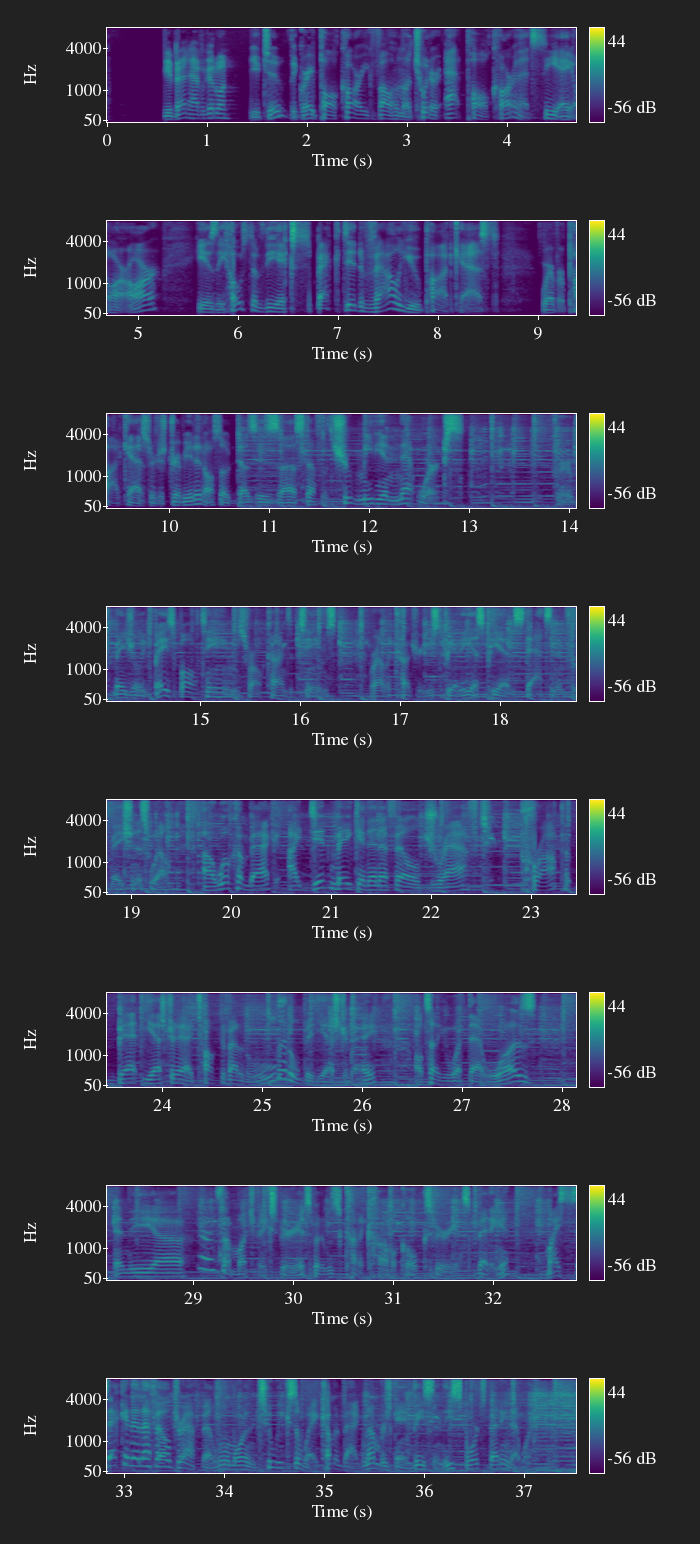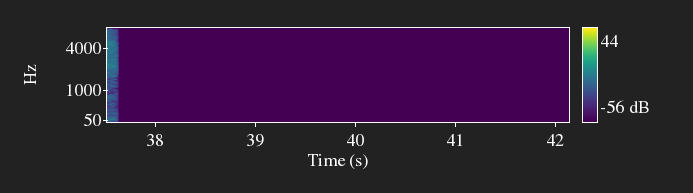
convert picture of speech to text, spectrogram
You bet. Have a good one. You too. The great Paul Carr. You can follow him on Twitter at Paul Carr. That's C A R R. He is the host of the Expected Value podcast, wherever podcasts are distributed. Also does his uh, stuff with TruMedia Networks for Major League Baseball teams, for all kinds of teams around the country. Used to be at ESPN Stats and Information as well. Uh, we'll come back. I did make an NFL draft prop bet yesterday. I talked about it a little bit yesterday. I'll tell you what that was. And the, uh, it's not much of an experience, but it was kind of comical experience betting it. My second NFL draft bet, a little more than two weeks away. Coming back, Numbers Game, VSiN, the Sports Betting Network.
